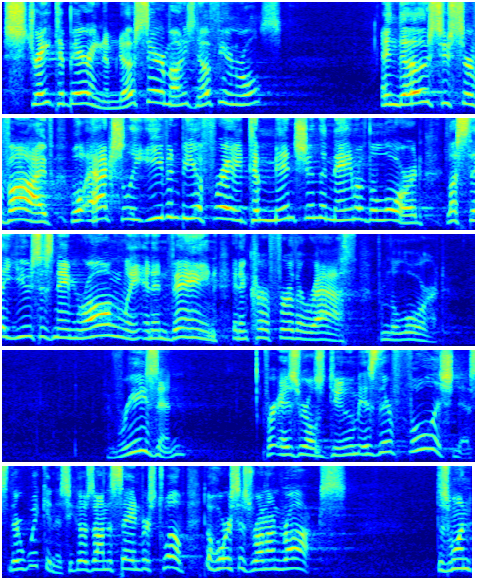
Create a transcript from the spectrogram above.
straight to burying them. No ceremonies, no funerals. And those who survive will actually even be afraid to mention the name of the Lord, lest they use his name wrongly and in vain and incur further wrath from the Lord. The reason for Israel's doom is their foolishness, their wickedness. He goes on to say in verse 12, do horses run on rocks? Does one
